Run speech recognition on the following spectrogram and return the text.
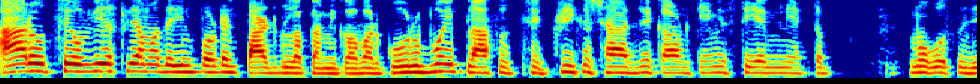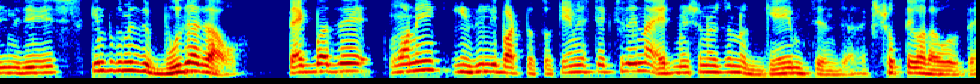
আর হচ্ছে অবভিয়াসলি আমাদের ইম্পর্টেন্ট পার্টগুলো তো আমি কভার করবোই প্লাস হচ্ছে ট্রিকের সাহায্যে, কারণ কেমিস্ট্রি এমনি একটা মুখস্থ জিনিস। কিন্তু তুমি যদি বুঝে যাও, দেখবা যে অনেক ইজিলি পারতেছো। কেমিস্ট্রি অ্যাকচুয়ালি না অ্যাডমিশনের জন্য গেম চেঞ্জার সত্যি কথা বলতে।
